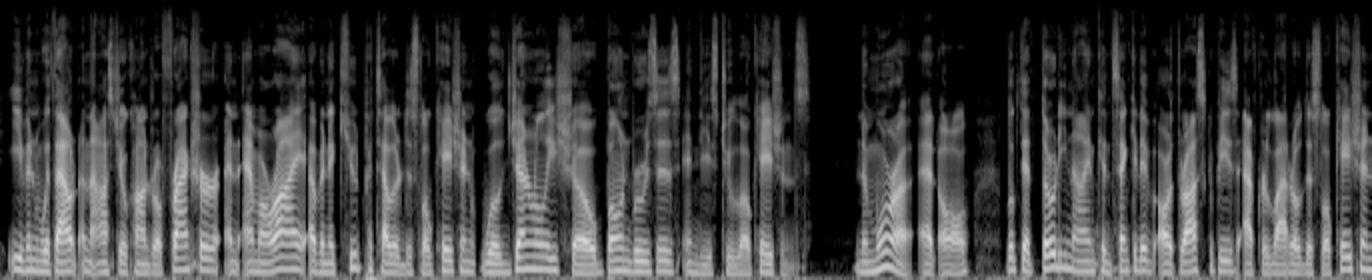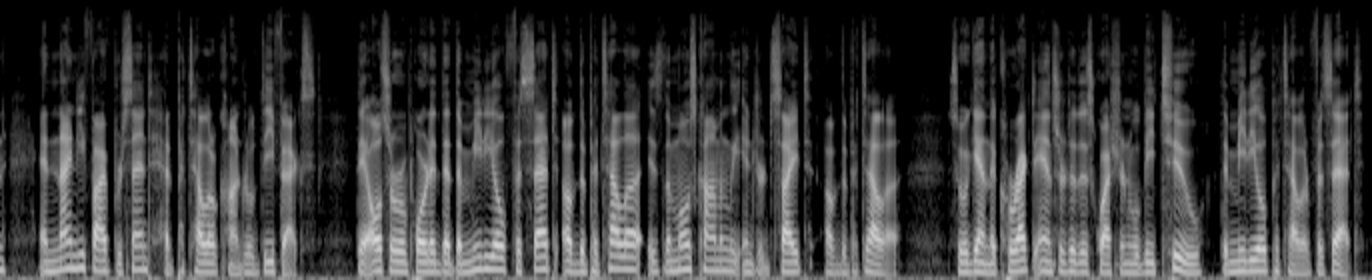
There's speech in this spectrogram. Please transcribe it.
Even without an osteochondral fracture, an MRI of an acute patellar dislocation will generally show bone bruises in these two locations. Nomura et al. looked at 39 consecutive arthroscopies after lateral dislocation, and 95% had patellar chondral defects. They also reported that the medial facet of the patella is the most commonly injured site of the patella. So, again, the correct answer to this question will be 2, the medial patellar facet.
